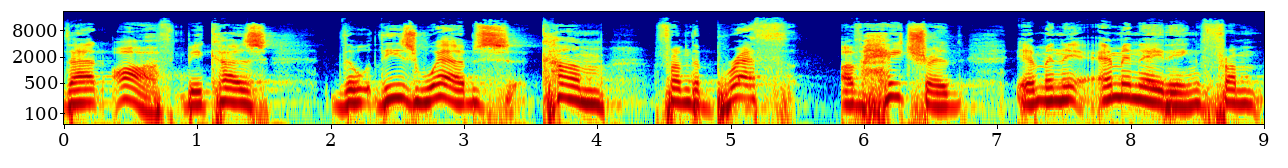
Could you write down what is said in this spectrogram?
that off because the, these webs come from the breath of hatred emanating from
